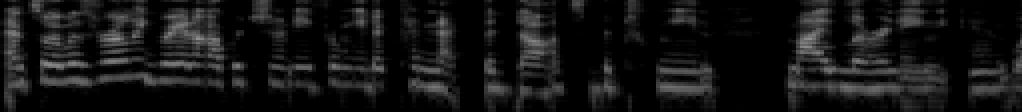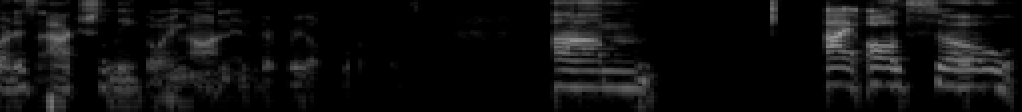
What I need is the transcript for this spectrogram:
And so it was really great opportunity for me to connect the dots between my learning and what is actually going on in the real world. Um, I also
